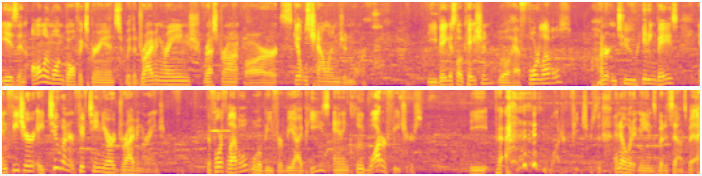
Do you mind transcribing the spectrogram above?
is an all in one golf experience with a driving range, restaurant, bar, skills challenge, and more. The Vegas location will have four levels, 102 hitting bays, and feature a 215 yard driving range. The fourth level will be for VIPs and include water features. The water features. I know what it means, but it sounds bad.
